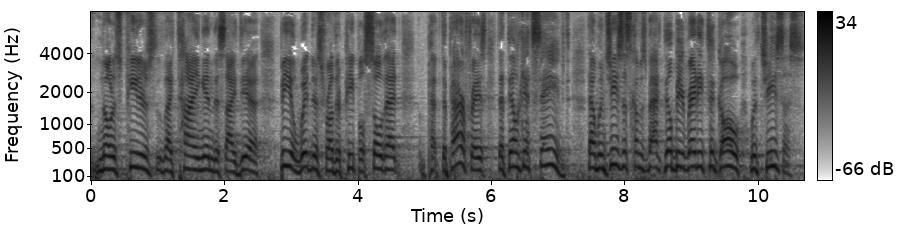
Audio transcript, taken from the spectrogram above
Notice Peter's like tying in this idea be a witness for other people so that, to paraphrase, that they'll get saved. That when Jesus comes back, they'll be ready to go with Jesus.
